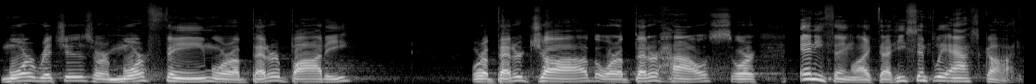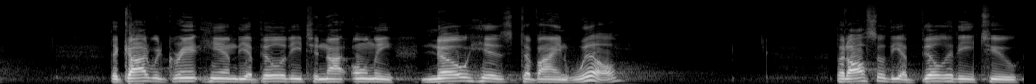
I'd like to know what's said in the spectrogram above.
more riches or more fame or a better body or a better job or a better house or anything like that. He simply asked God that God would grant him the ability to not only know his divine will, but also the ability to,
